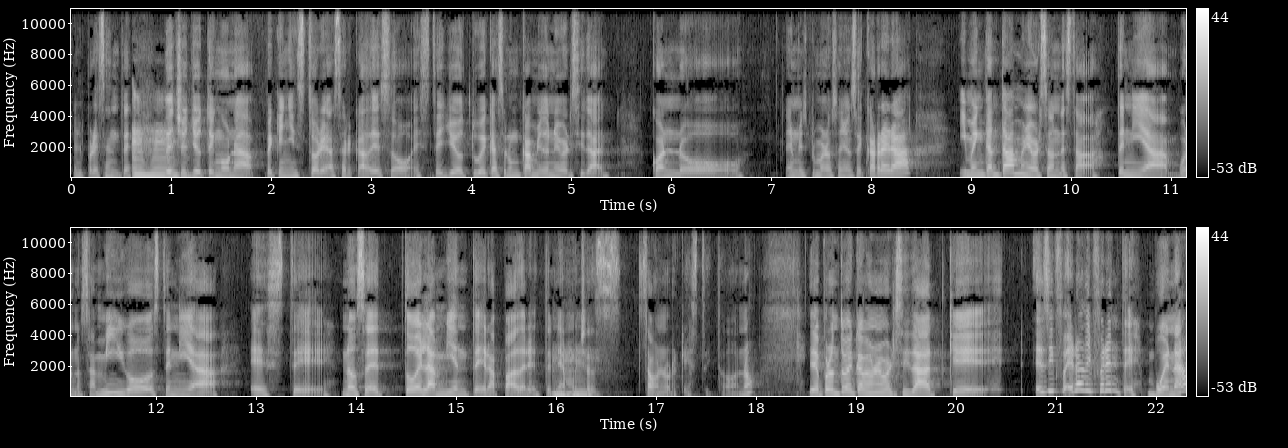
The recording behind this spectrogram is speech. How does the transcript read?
el presente. De hecho, yo tengo una pequeña historia acerca de eso. Este, yo tuve que hacer un cambio de universidad cuando en mis primeros años de carrera y me encantaba mi universidad donde estaba. Tenía buenos amigos, tenía, este, no sé, todo el ambiente era padre, tenía muchas, estaba en la orquesta y todo, ¿no? Y de pronto me cambié a una universidad que es, era diferente, buena,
